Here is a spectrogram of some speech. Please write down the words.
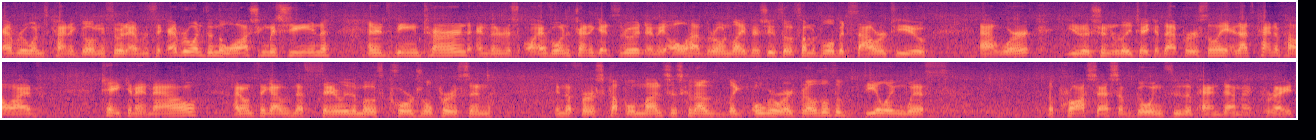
everyone's kind of going through it everything everyone's in the washing machine and it's being turned and they're just everyone's trying to get through it and they all have their own life issues so if someone's a little bit sour to you at work you just shouldn't really take it that personally and that's kind of how I've taken it now I don't think I was necessarily the most cordial person in the first couple months just because I was like overworked but I was also dealing with the process of going through the pandemic, right?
